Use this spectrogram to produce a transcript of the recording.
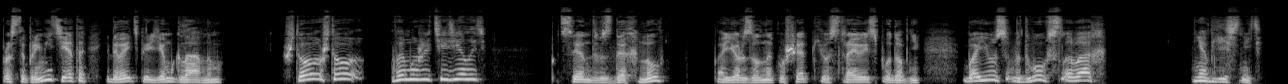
Просто примите это и давайте перейдем к главному. Что, что вы можете делать? Пациент вздохнул, поерзал на кушетке, устраиваясь поудобнее. Боюсь в двух словах не объяснить,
